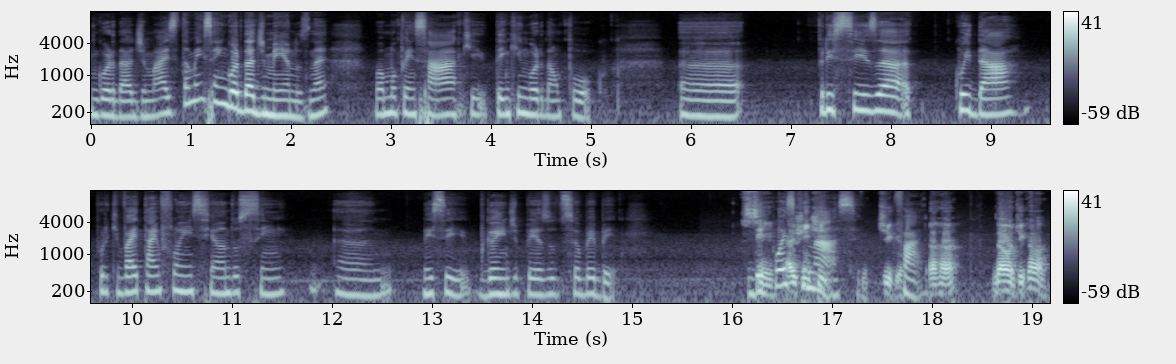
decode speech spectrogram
engordar demais e também sem engordar de menos, né? Vamos pensar que tem que engordar um pouco. Uh, precisa cuidar, porque vai estar tá influenciando sim uh, nesse ganho de peso do seu bebê. Sim, Depois que gente... nasce. Diga. Uhum. Não, diga lá.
